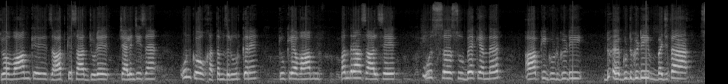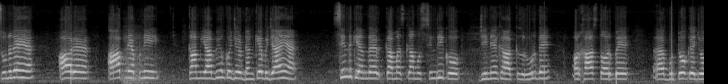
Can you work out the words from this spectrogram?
जो अवाम के, ज़ात के साथ जुड़े चैलेंजेस हैं, उनको ख़त्म ज़रूर करें, क्योंकि अवाम पंद्रह साल से उस सूबे के अंदर आपकी गुडगुडी गुडगुडी बजता सुन रहे हैं और आपने अपनी कामयाबियों को जो ढंके बजाए हैं, सिंध के अंदर कम अज़ कम उस सिंधी को जीने का हक ज़रूर दें और ख़ास तौर पे भुट्टो के जो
